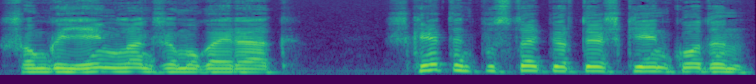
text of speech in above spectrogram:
Шоҥгыеҥланже могайрак. Шкетын пуста пӧртеш киен кодын,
